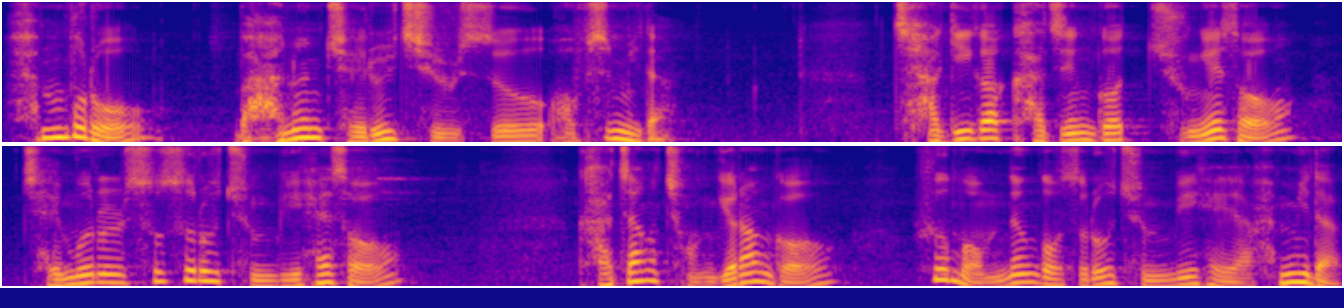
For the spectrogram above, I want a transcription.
함부로 많은 죄를 지을 수 없습니다. 자기가 가진 것 중에서 재물을 스스로 준비해서 가장 정결한 거, 흠 없는 것으로 준비해야 합니다.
